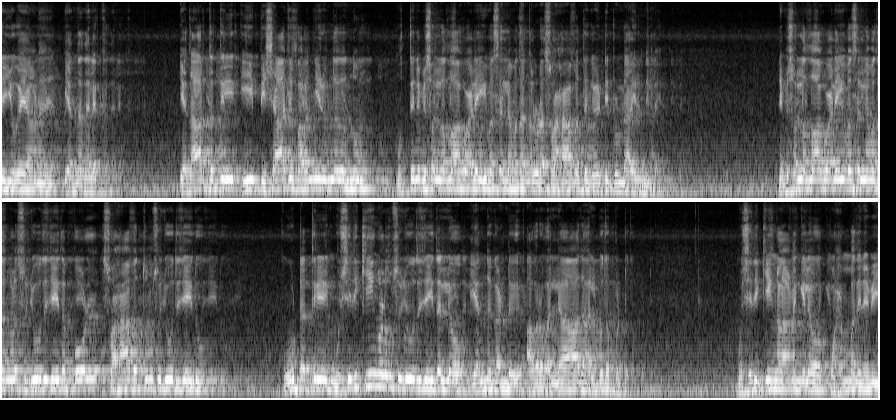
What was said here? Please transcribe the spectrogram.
ചെയ്യുകയാണ് എന്ന നിലയ്ക്ക്. യഥാർത്ഥത്തിൽ ഈ പിശാജ് പറഞ്ഞിരുന്നതെന്നും മുത്തുനബി സല്ലാഹു അലൈഹി വസല്ലമ തങ്ങളുടെ സ്വഹാബത്ത് കേട്ടിട്ടുണ്ടായിരുന്നില്ല. നബി സല്ലാഹു അലൈഹി വസല്ലമ തങ്ങൾ സുജൂത് ചെയ്തപ്പോൾ സ്വഹാബത്തും സുജൂത് ചെയ്തു. കൂട്ടത്തിൽ മുഷിരിക്കീങ്ങളും സുജൂത് ചെയ്തല്ലോ എന്ന് കണ്ട് അവർ വല്ലാതെ അത്ഭുതപ്പെട്ടു. മുഷിരിക്കീങ്ങളാണെങ്കിലോ മുഹമ്മദ് നബി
